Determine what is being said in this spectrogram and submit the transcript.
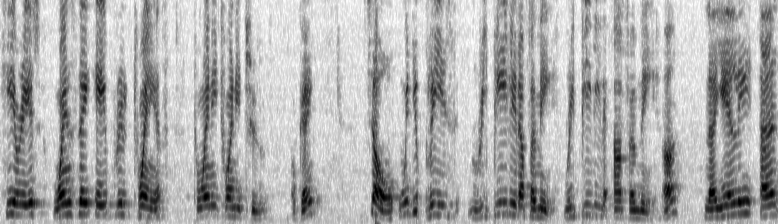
Here is Wednesday, April 20th, 2022. Okay? So, would you please repeat it after me? Repeat it after me. Huh? Nayeli and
